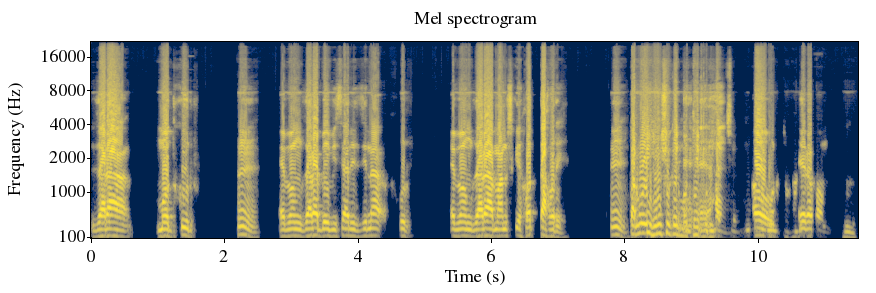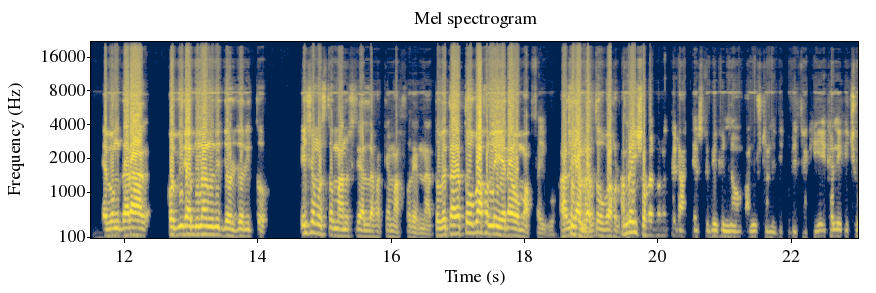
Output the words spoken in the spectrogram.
যারা মদকুর হ্যাঁ এবং যারা বেবিচারি জিনাকুর এবং যারা মানুষকে হত্যা করে হ্যাঁ। হিংসুকের মধ্যে হ্যাঁ, হ্যাঁ। এরকম। এবং যারা কবিরা গুনার মধ্যে জর্জরিত এই সমস্ত মানুষকে আল্লাহ পাকে মাফ করেন না। তবে তারা তৌবা করলে এরাও মাফ পাইবো। আজকে আমরা তৌবা আমরা এই সবাই রাতে আসলে বিভিন্ন অনুষ্ঠানে করে থাকি। এখানে কিছু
